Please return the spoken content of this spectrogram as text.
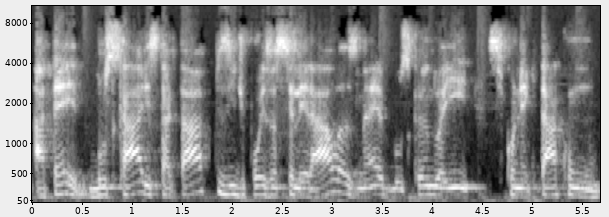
até buscar startups e depois acelerá-las, né? Buscando aí se conectar com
